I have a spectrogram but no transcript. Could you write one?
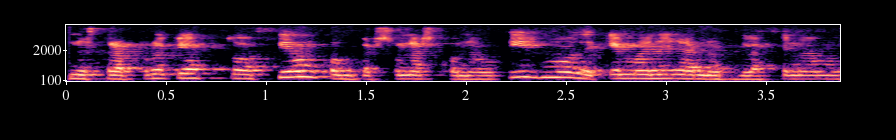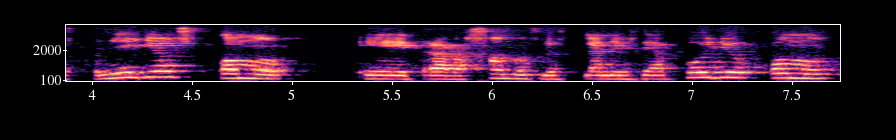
nuestra propia actuación con personas con autismo, de qué manera nos relacionamos con ellos, cómo eh, trabajamos los planes de apoyo, cómo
